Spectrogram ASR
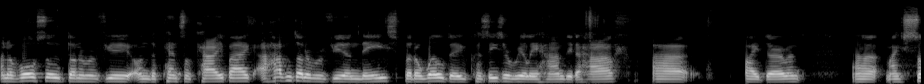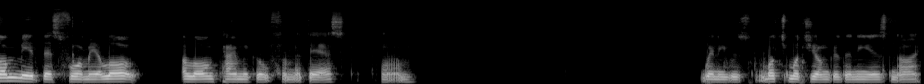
and I've also done a review on the pencil carry bag. I haven't done a review on these, but I will do because these are really handy to have uh, by Derwent. Uh, my son made this for me a long, a long time ago from a desk. Um, when he was much, much younger than he is now.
